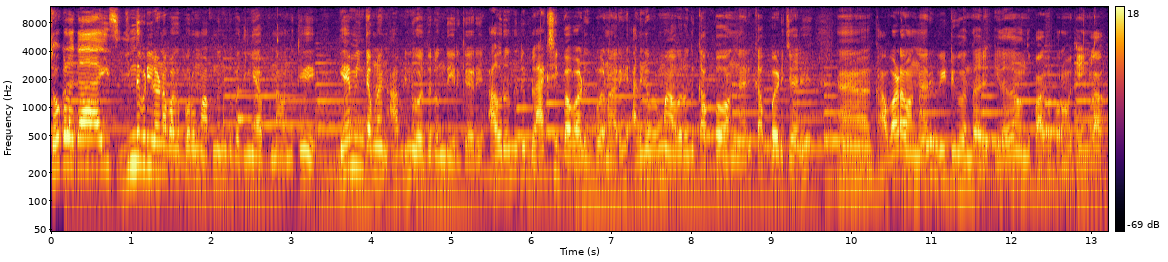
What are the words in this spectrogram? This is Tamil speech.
சோகல காய்ஸ் இந்த வீடியோவில் என்ன பார்க்க போகிறோம் அப்படின்னு வந்துட்டு பார்த்தீங்க அப்படின்னா வந்துட்டு கேமிங் தமிழன் அப்படின்னு ஒருத்தர் வந்து இருக்கார். அவர் வந்துட்டு பிளாக் ஷிப் அவார்டுக்கு போனார். அதுக்கப்புறமா அவர் வந்து கப்பை வாங்கினார் கப்பை அடித்தார் அவார்டை வாங்கினார் வீட்டுக்கு வந்தார். இதை தான் வந்து பார்க்க போகிறோம் ஓகேங்களா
